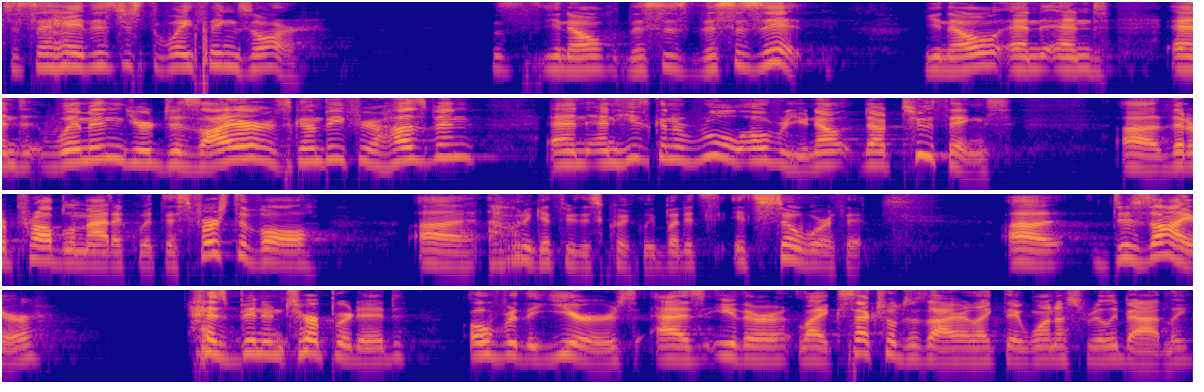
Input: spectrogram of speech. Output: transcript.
to say, hey, this is just the way things are. This, you know, this is, this is it. You know, and, and, and women, your desire is going to be for your husband, and, and he's going to rule over you. Now, now, two things uh, that are problematic with this. First of all, uh, I want to get through this quickly, but it's, it's so worth it. Uh, desire has been interpreted over the years as either like sexual desire, like they want us really badly,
